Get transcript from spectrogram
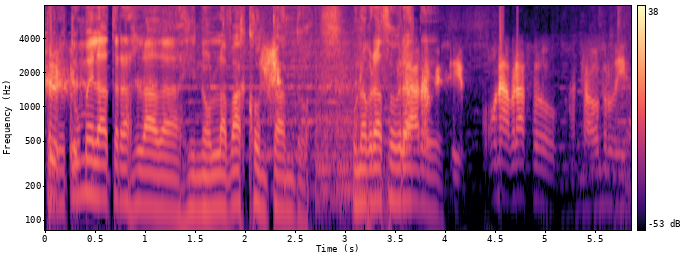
pero tú me la trasladas y nos la vas contando. Un abrazo grande. Claro que sí, un abrazo, hasta otro día.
